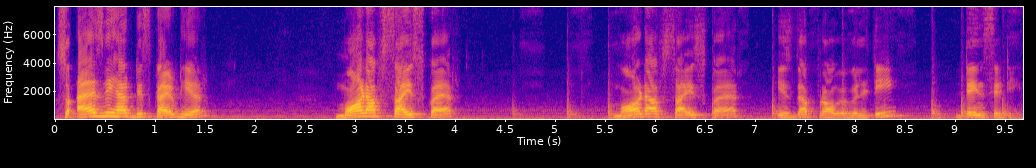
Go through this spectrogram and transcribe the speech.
So as we have described here, mod of psi square, mod of psi square is the probability density.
